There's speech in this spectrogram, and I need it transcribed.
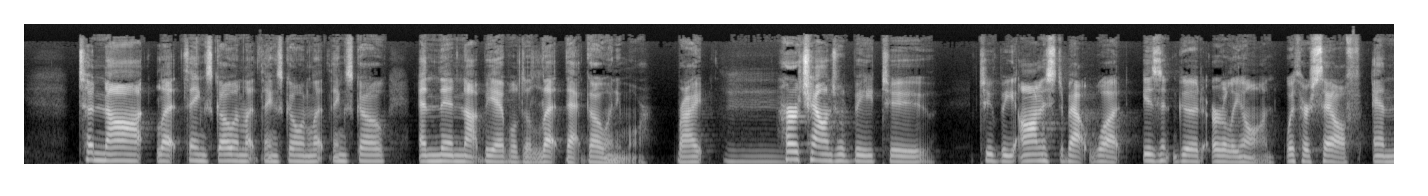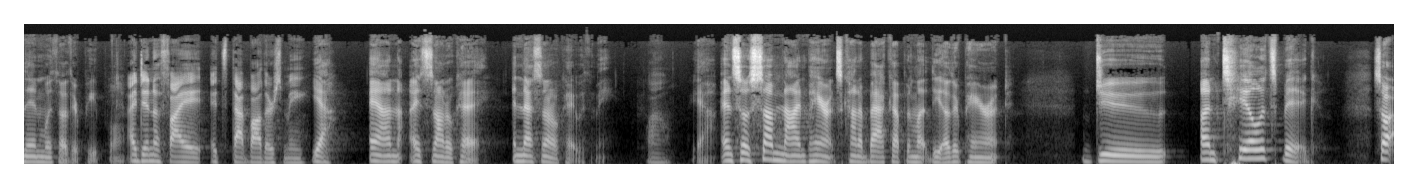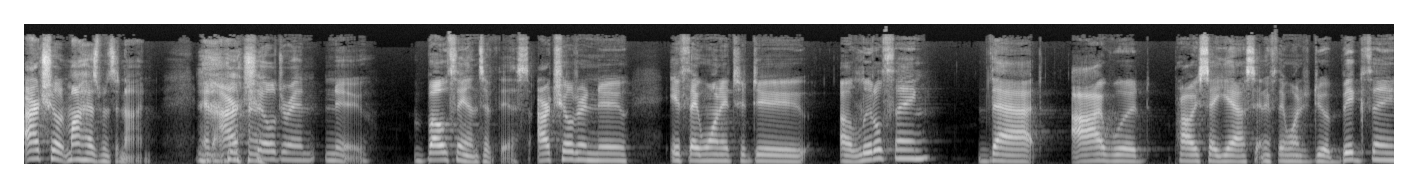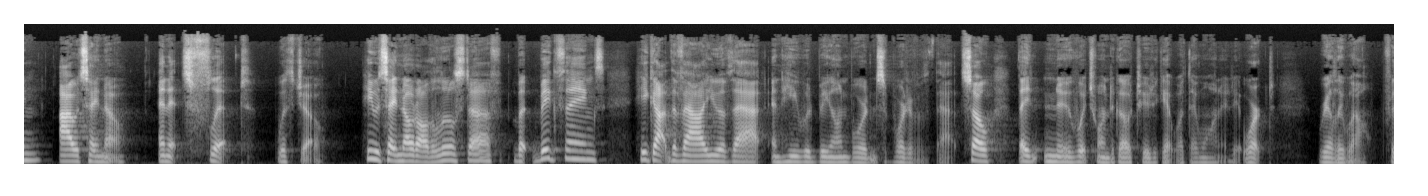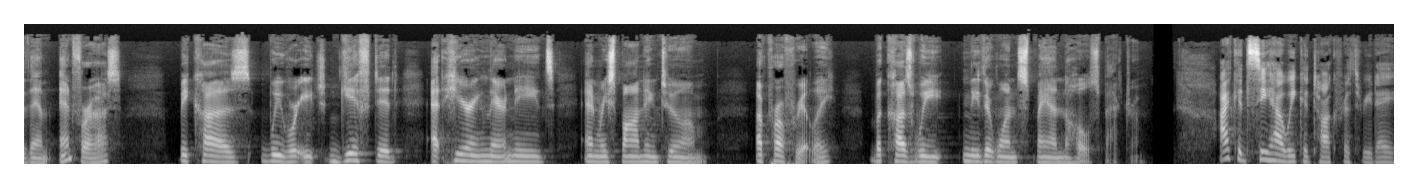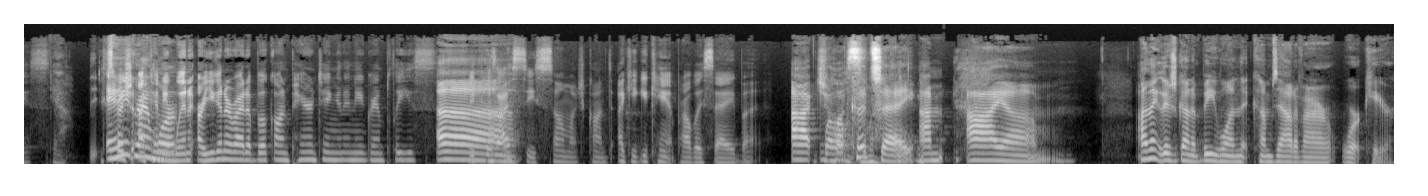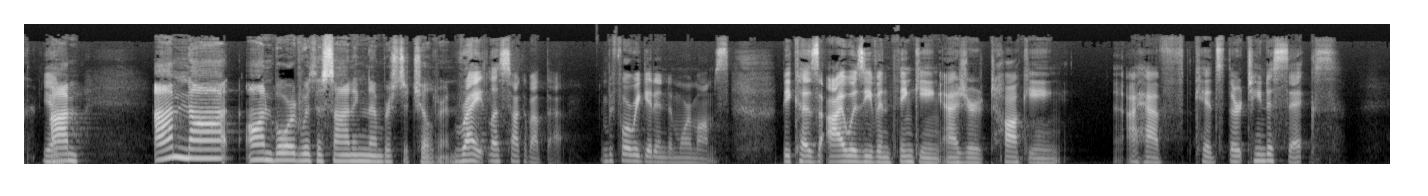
to not let things go and let things go and let things go and then not be able to let that go anymore, right? Mm. Her challenge would be to to be honest about what isn't good early on with herself and then with other people. Identify it's that bothers me. Yeah. And it's not okay. And that's not okay with me. Wow. Yeah. And so some nine parents kind of back up and let the other parent do until it's big. So our children, my husband's a nine, and our children knew both ends of this. Our children knew if they wanted to do a little thing that I would probably say yes. And if they wanted to do a big thing, I would say no. And it's flipped with Joe. He would say no to all the little stuff, but big things, he got the value of that and he would be on board and supportive of that. So they knew which one to go to to get what they wanted. It worked really well for them and for us because we were each gifted at hearing their needs and responding to them appropriately because we neither one spanned the whole spectrum. I could see how we could talk for three days. Yeah. Especially, I Enneagram mean, work- when are you going to write a book on parenting and Enneagram, please? because I Uh, see so much content. I, you, you can't probably say, but I well, I could say I'm I um I think there's going to be one that comes out of our work here. Yeah. I'm I'm not on board with assigning numbers to children. right. Let's talk about that before we get into more moms, because I was even thinking as you're talking, I have kids 13 to six,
